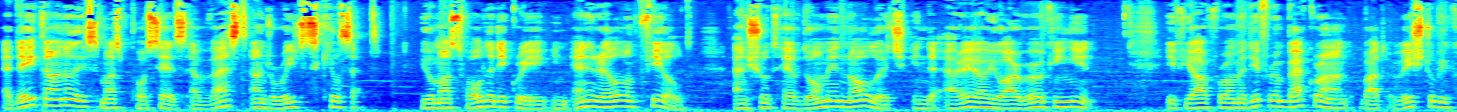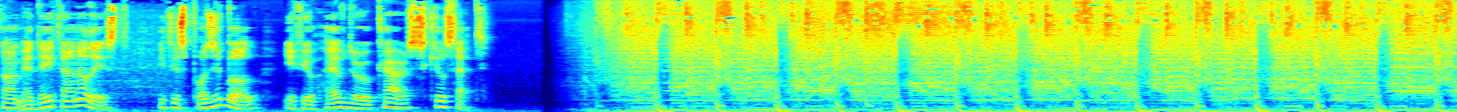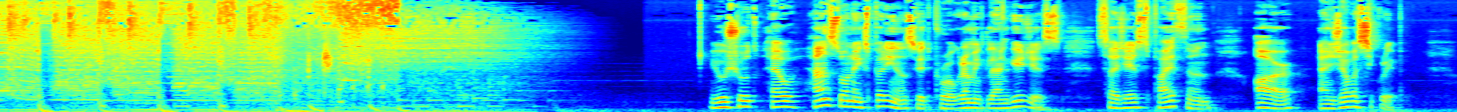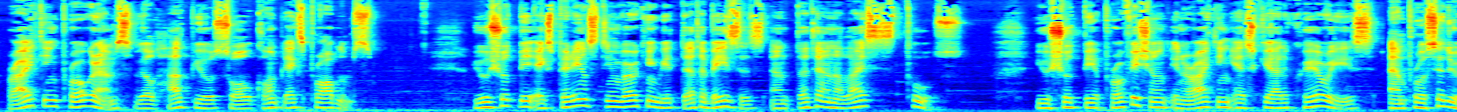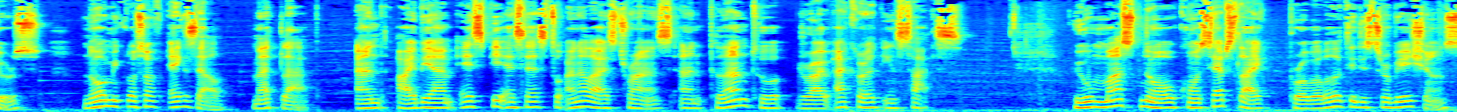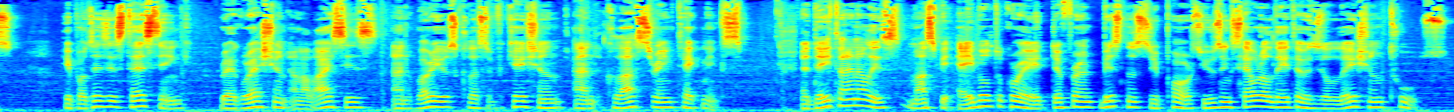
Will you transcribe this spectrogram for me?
A data analyst must possess a vast and rich skill set. You must hold a degree in any relevant field and should have domain knowledge in the area you are working in. If you are from a different background but wish to become a data analyst, it is possible if you have the required skill set. You should have hands-on experience with programming languages such as Python, R, and JavaScript. Writing programs will help you solve complex problems. You should be experienced in working with databases and data analysis tools. You should be proficient in writing SQL queries and procedures, know Microsoft Excel, MATLAB, and IBM SPSS to analyze trends and plan to drive accurate insights. You must know concepts like probability distributions, hypothesis testing, regression analysis, and various classification and clustering techniques. A data analyst must be able to create different business reports using several data visualization tools.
